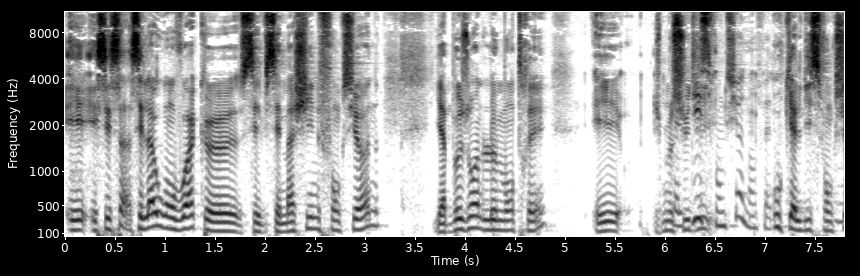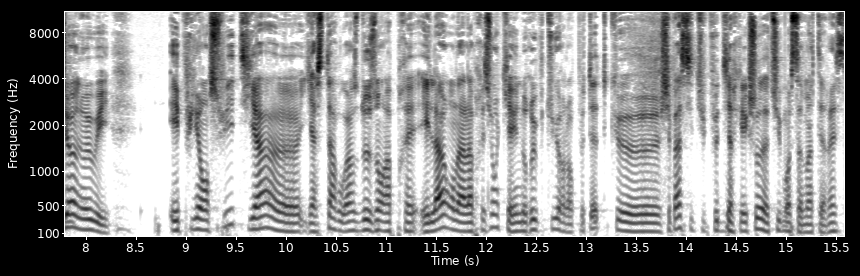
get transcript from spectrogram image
Et, c'est ça, c'est là où on voit que ces, ces, machines fonctionnent. Il y a besoin de le montrer. Et je me suis dit. dysfonctionne en fait. Ou qu'elle dysfonctionne, oui, oui. Et puis ensuite, il y, euh, il y, a Star Wars deux ans après. Et là, on a l'impression qu'il y a une rupture. Alors peut-être que, je sais pas si tu peux dire quelque chose là-dessus. Moi, ça m'intéresse.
